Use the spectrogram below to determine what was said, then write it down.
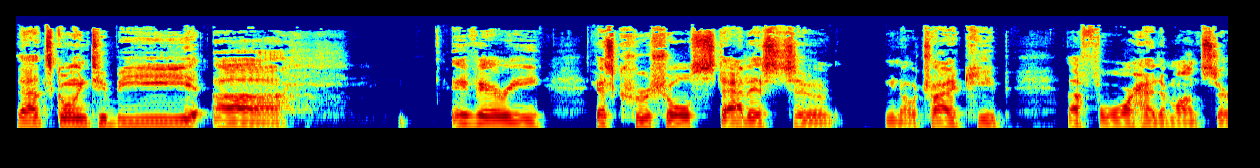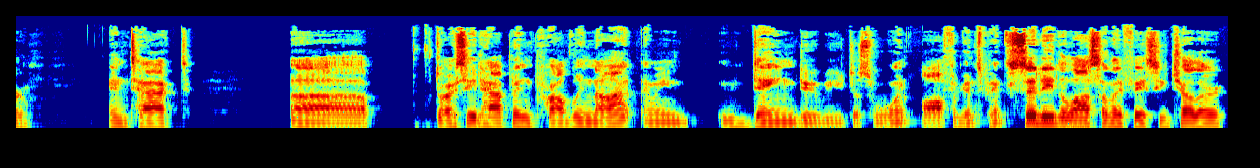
that's going to be uh a very, I guess, crucial status to, you know, try to keep that four headed monster intact. Uh, do I see it happening? Probably not. I mean, Dane Dobbie just went off against Panther City the last time they faced each other.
